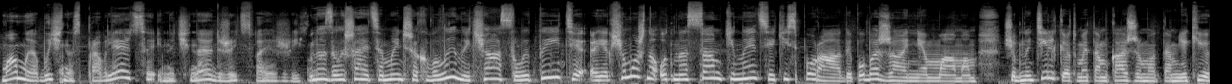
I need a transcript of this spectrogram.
Мамы обычно справляются и начинают жить своей У жизнью. нас залишається менше хвилини, час летить. Е, Якщо можна, от на сам кінець якісь поради, побажання мамам, щоб не тільки от ми там кажемо, там які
